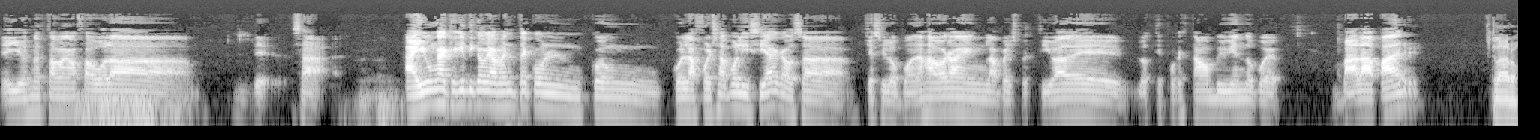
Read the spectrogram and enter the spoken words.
ellos no estaban a favor a... De, o sea, hay una crítica obviamente con, con, con, la fuerza policíaca, o sea, que si lo pones ahora en la perspectiva de los tiempos que estamos viviendo, pues va a la par. Claro.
